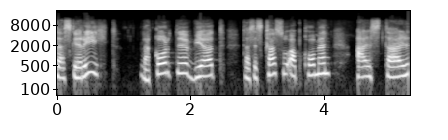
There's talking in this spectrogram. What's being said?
Das Gericht, La Corte, wird das Escasso-Abkommen als Teil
